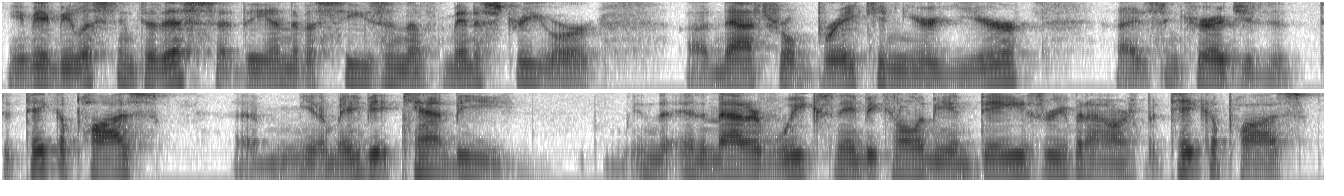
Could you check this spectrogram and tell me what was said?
You may be listening to this at the end of a season of ministry or a natural break in your year. And I just encourage you to, to take a pause. Um, you know, maybe it can't be in, the, in a matter of weeks, maybe it can only be in days or even hours, but take a pause,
